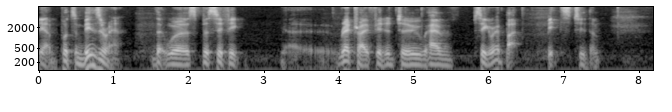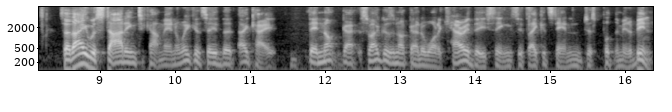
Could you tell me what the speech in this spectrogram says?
you know, put some bins around that were specific, uh, retrofitted to have cigarette butt bits to them? So they were starting to come in, and we could see that okay, they're not going. Smokers are not going to want to carry these things if they could stand and just put them in a bin.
